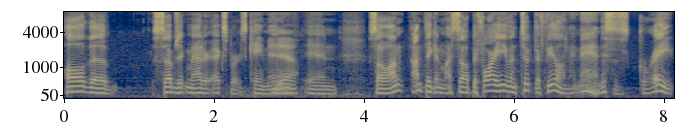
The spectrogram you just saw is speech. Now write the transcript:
all the subject matter experts came in. Yeah. And so I'm I'm thinking to myself before I even took the field, I'm like, man, this is great.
